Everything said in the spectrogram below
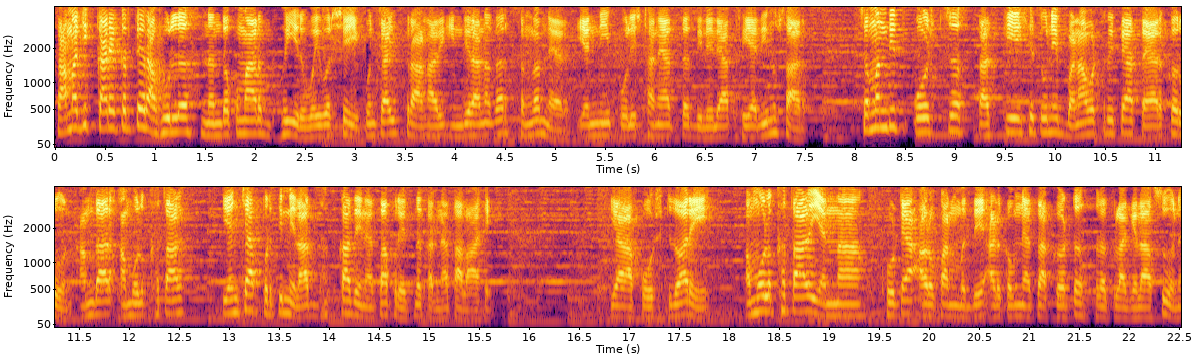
सामाजिक कार्यकर्ते राहुल नंदकुमार भोईर वयवर्ष एकोणचाळीस राहणारी इंदिरानगर संगमनेर यांनी पोलीस ठाण्यात दिलेल्या फिर्यादीनुसार संबंधित पोस्टचं राजकीय हेतूने बनावटरित्या तयार करून आमदार अमोल खताळ यांच्या प्रतिमेला धक्का देण्याचा प्रयत्न करण्यात आला आहे. या पोस्टद्वारे अमोल खताळ यांना खोट्या आरोपांमध्ये अडकवण्याचा कट रचला गेला असून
